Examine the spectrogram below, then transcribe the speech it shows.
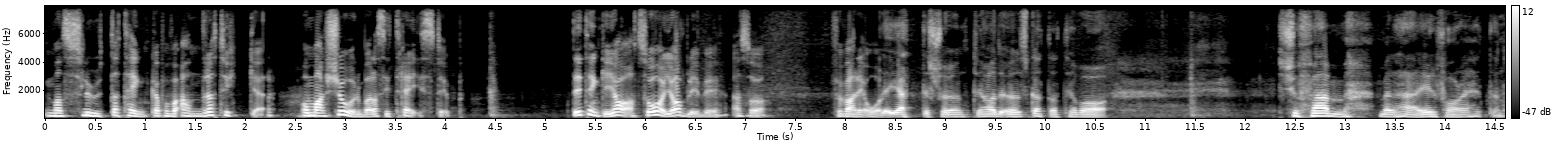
man slutar tänka på vad andra tycker. Och man kör bara sitt race typ. Det tänker jag, att så har jag blivit alltså, för varje år. Det är jätteskönt. Jag hade önskat att jag var 25 med den här erfarenheten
